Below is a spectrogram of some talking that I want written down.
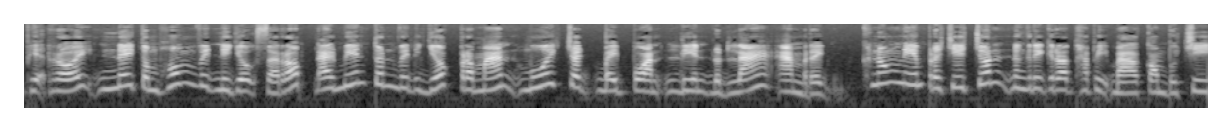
42%នៃទំហំវិនិយោគសរុបដែលមានទុនវិនិយោគប្រមាណ1.3ពាន់លានដុល្លារអាមេរិកក្នុងនាមប្រជាជននិងរាជរដ្ឋាភិបាលកម្ពុជា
